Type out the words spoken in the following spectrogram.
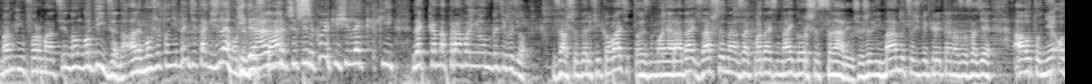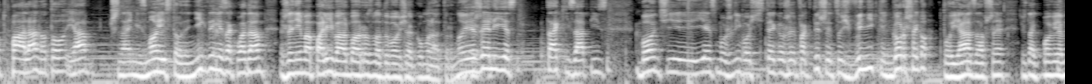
mam informację, no, no widzę, no ale może to nie będzie tak źle. Może Idealny wystarczy przy- tylko jakiś lekki, lekka naprawa i on będzie chodziło. Zawsze weryfikować, to jest moja rada, zawsze na, zakładać najgorszy scenariusz. Jeżeli mamy coś wykryte na zasadzie auto nie odpala, no to ja przynajmniej z mojej strony nigdy nie zakładam, że nie ma paliwa albo rozładował się akumulator. No jeżeli jest taki zapis, bądź y, jest możliwość tego, że faktycznie coś wyniknie gorszego, to ja zawsze, że tak powiem,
